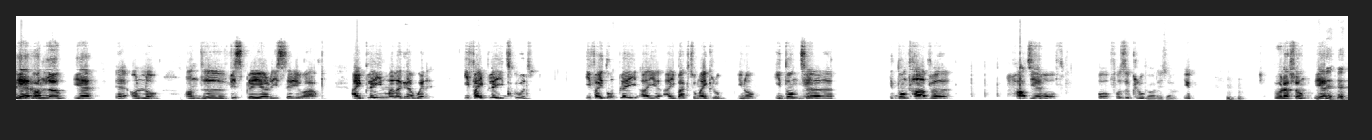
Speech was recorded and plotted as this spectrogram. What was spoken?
yeah, on loan. Yeah, yeah, on loan. And uh, this player is say, "Wow, I play in Malaga. When if I play, it's good. If I don't play, I I back to my club. You know, he don't Yeah. uh, he don't have uh, heart Yeah. for, for for the club. God is on. Corazon. Yeah.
